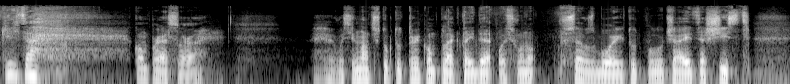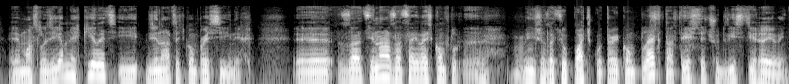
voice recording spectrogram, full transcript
Кільця компресора. Е, 18 штук, тут три комплекта йде. Ось воно все в зборі. Тут виходить 6 е, маслоз'ємних кілець і 12 компресійних. Е, За ціна за цей весь комплект, за цю пачку 3 комплекта 1200 гривень.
